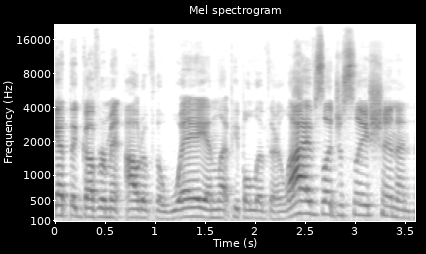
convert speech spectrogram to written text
get the government out of the way and let people live their lives legislation. And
